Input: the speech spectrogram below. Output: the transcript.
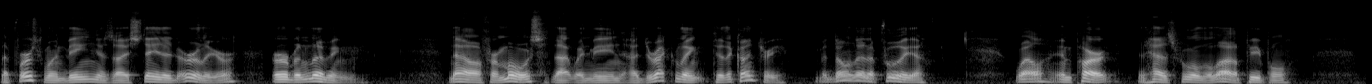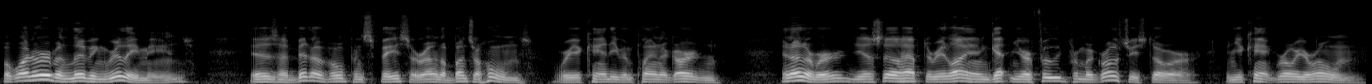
The first one being, as I stated earlier, urban living. Now, for most, that would mean a direct link to the country, but don't let it fool you. Well, in part, it has fooled a lot of people. But what urban living really means is a bit of open space around a bunch of homes where you can't even plant a garden. In other words, you still have to rely on getting your food from a grocery store, and you can't grow your own.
